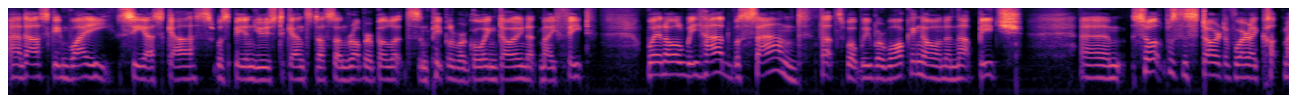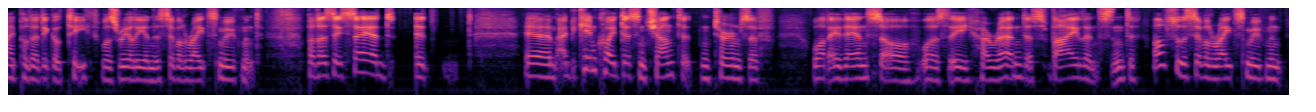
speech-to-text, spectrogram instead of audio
and asking why CS gas was being used against us on rubber bullets and people were going down at my feet when all we had was sand. That's what we were walking on on that beach. Um, so it was the start of where I cut my political teeth, was really in the civil rights movement. But as I said, it, um, I became quite disenchanted in terms of what I then saw was the horrendous violence and also the civil rights movement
